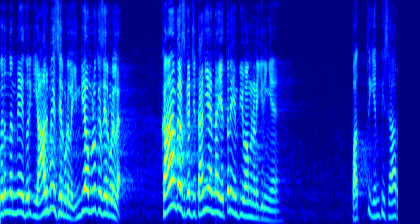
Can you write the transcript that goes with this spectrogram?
பெருந்தன்மையா இது வரைக்கும் யாருமே செயல்படல. இந்தியா முழுக்க செயல்படல. காங்கிரஸ் கட்சி தனியா என்ன எத்தனை எம்பி வாங்க நினைக்கிறீங்க? பத்து எம்பி சார்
